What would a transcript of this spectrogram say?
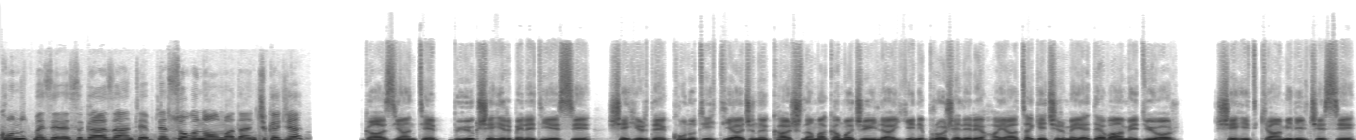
konut meselesi Gaziantep'te sorun olmadan çıkacak. Gaziantep Büyükşehir Belediyesi şehirde konut ihtiyacını karşılamak amacıyla yeni projeleri hayata geçirmeye devam ediyor. Şehit Kamil ilçesi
